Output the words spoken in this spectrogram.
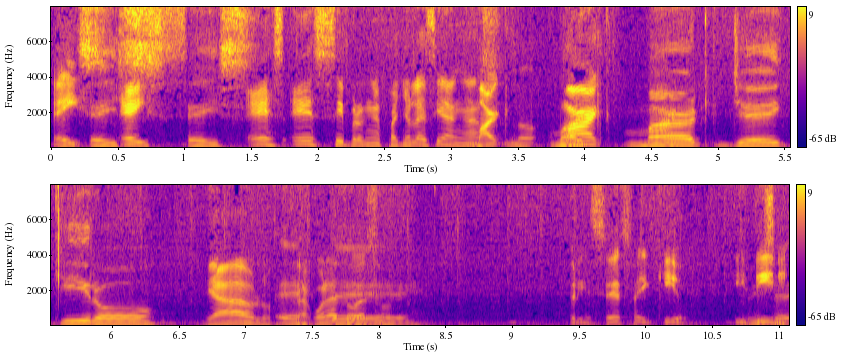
Ace. Ace. Ace. Ace. Es, es, sí, pero en español le decían As. Mark. No, Mark. Mark, Mark, Jay, Kiro. Diablo, ¿te acuerdas de todo eso? este, Princesa y Kyo. Y Tini.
